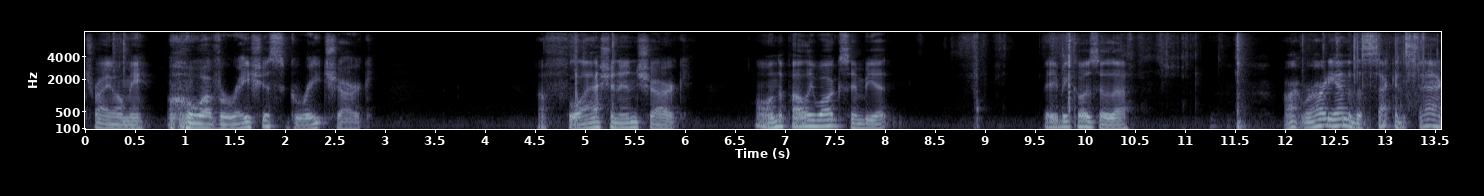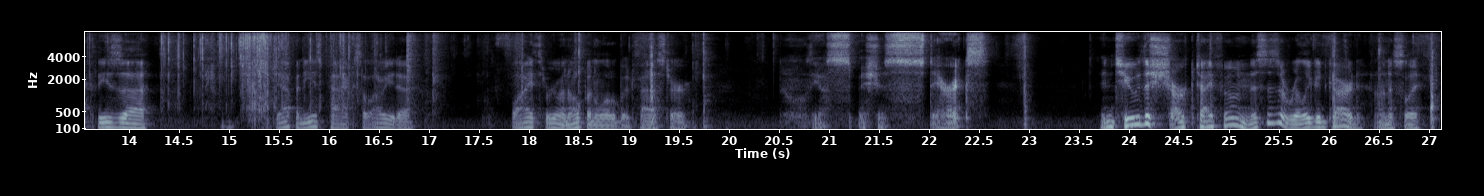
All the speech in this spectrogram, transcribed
Triome. Oh, a Voracious Great Shark. A Flashing In Shark. Oh, and the Pollywog Symbiote. Baby Godzilla. All right, we're already onto the second stack. These uh, Japanese packs allow you to fly through and open a little bit faster. Oh, the auspicious Starrix. Into the Shark Typhoon. This is a really good card, honestly. At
